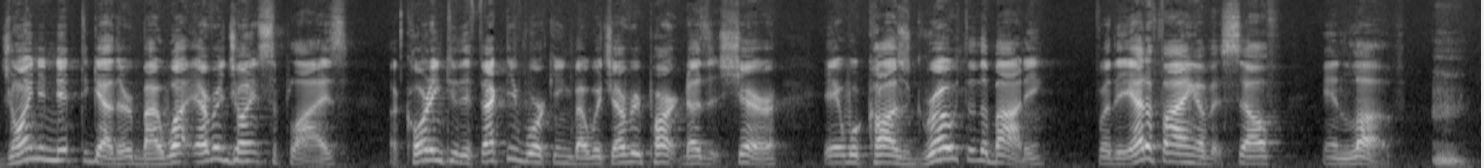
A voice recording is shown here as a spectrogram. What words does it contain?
joined and knit together by what every joint supplies, according to the effective working by which every part does its share, it will cause growth of the body for the edifying of itself in love.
